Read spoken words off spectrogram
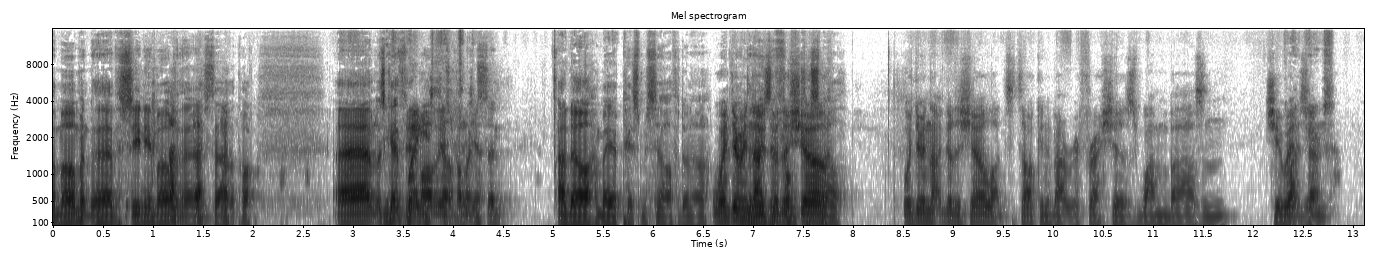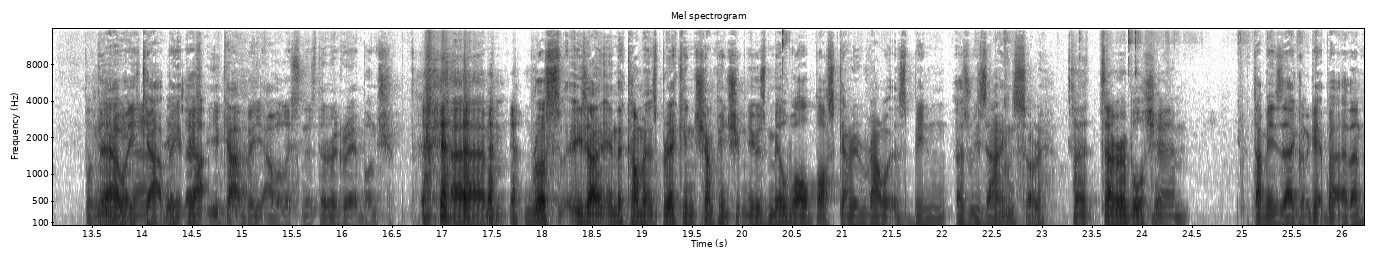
a moment there, the senior moment there at the start of the pod. Um, let's You get through wet more of these comments then. I know, I may have pissed myself. I don't know. We're doing There that is a good a show. smell. We're doing that good a show, lads. So talking about refreshers, one bars, and chewits. Blackjacks. and bloody, Yeah, well, you uh, can't beat chat. that. You can't beat our listeners. They're a great bunch. um, Russ is out in the comments. Breaking championship news: Millwall boss Gary Rowett has been has resigned. Sorry, It's a terrible shame. that means they're going to get better then.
